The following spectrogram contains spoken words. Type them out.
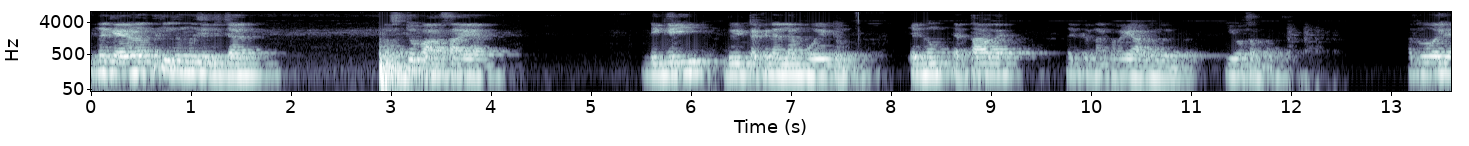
ഇന്ന് കേരളത്തിൽ നിന്ന് ചിന്തിച്ചാൽ പ്ലസ് ടു പാസ്സായ ഡിഗ്രി ബിടെക്കിനെല്ലാം പോയിട്ടും എന്നും എത്താതെ നിൽക്കുന്ന കുറേ ആളുകളുണ്ട് യുവസമൂഹത്തിൽ അതുപോലെ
